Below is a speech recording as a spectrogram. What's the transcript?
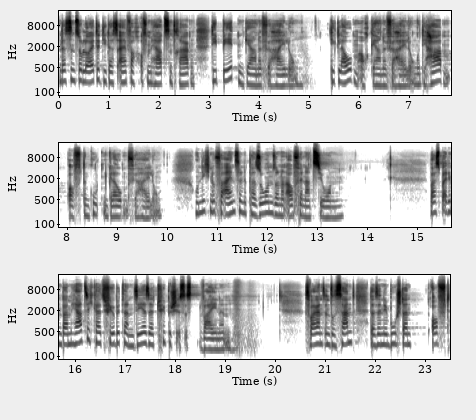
Und das sind so Leute, die das einfach auf dem Herzen tragen. Die beten gerne für Heilung. Die glauben auch gerne für Heilung und die haben oft einen guten Glauben für Heilung. Und nicht nur für einzelne Personen, sondern auch für Nationen. Was bei den Barmherzigkeitsfürbittern sehr, sehr typisch ist, ist Weinen. Es war ganz interessant, dass in dem Buch stand, oft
